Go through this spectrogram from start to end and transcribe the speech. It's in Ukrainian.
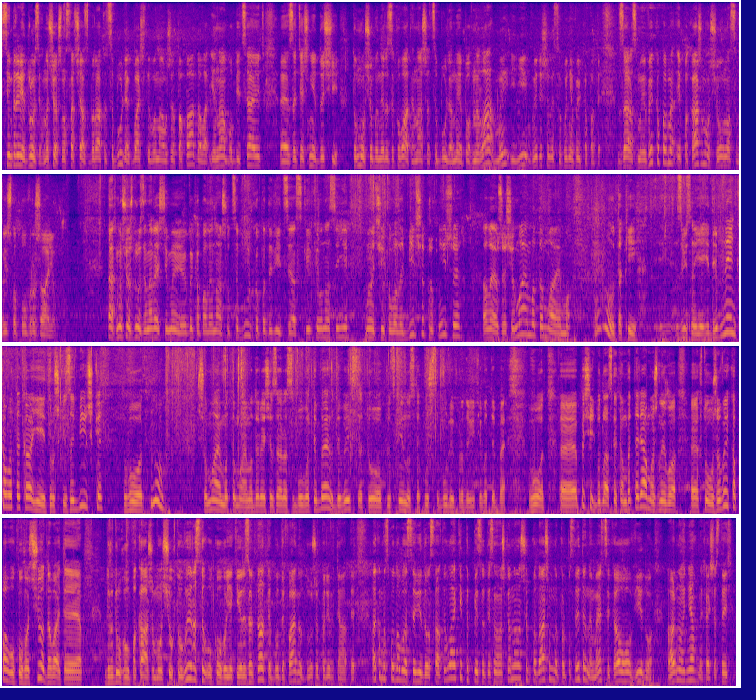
Всім привіт, друзі! Ну що ж, настав час збирати цибулю. Як бачите, вона вже попадала і нам обіцяють е, затяжні дощі. Тому, щоб не ризикувати, наша цибуля не погнила, ми її вирішили сьогодні викопати. Зараз ми її викопаємо і покажемо, що у нас вийшло по врожаю. Так, ну що ж, друзі, нарешті ми викопали нашу цибульку. Подивіться, скільки у нас її. Ми очікували більше, крупніше, але вже що маємо, то маємо. Ну, такий, звісно, є і дрібненька отака, є і трошки забільшки. От. Ну, що маємо, то маємо. До речі, зараз був АТБ, дивився, то плюс-мінус таку ж цибулю продають і в АТБ. От. Е, пишіть, будь ласка, коментаря, можливо, е, хто вже викопав, у кого що. Давайте друг другу покажемо, що хто виростив, у кого які результати, буде файно дуже порівняти. А кому сподобалося відео, ставте лайки, підписуйтесь на наш канал, щоб подальшому не пропустити не менш цікавого відео. Гарного дня, нехай щастить!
